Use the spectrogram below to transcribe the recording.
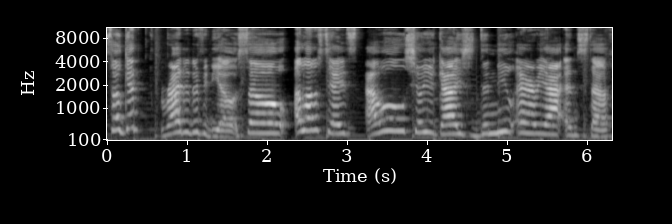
So get right in the video. So a lot of states, I will show you guys the new area and stuff.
